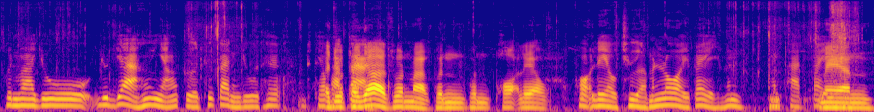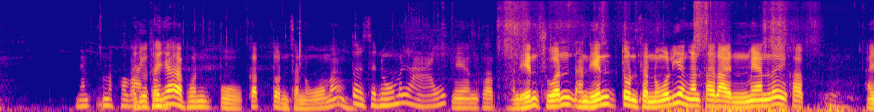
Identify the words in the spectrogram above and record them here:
เพิ่นว่าอยู่หยุดยาคือหยังเกิดคือกันอยู่แถวแถวอภายุคธใต้ยาส่วนมากเพิ่นเพิ่นเพาะแล้ว เพราะแล้วเชื่อมันลอยไปมันมันพัดไปแมนน้ำมาเพราะอว่ายุธยาเพิ่นปลูกกับต้นสะโหนมั้งต้นสนูมันหลาย แมนครับหันเห็นสวนหันเห็นต้นสะโหนเลี้ยงกันทายๆแมนเลยครับ อืม ให้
